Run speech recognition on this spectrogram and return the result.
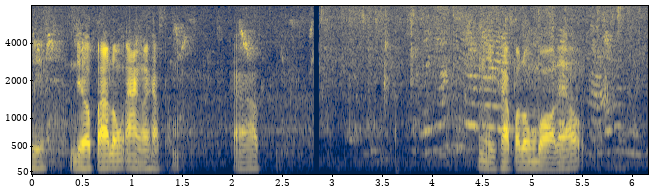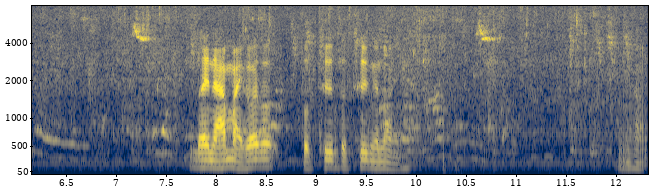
เคเดี๋ยวปลาลงอ่างเลยครับผมครับ นี่ครับปลาลงบ่อแล้ว ได้น้ำใหม่ก็สดชื่นสดชื่นกันหน่อยนี่ครับ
